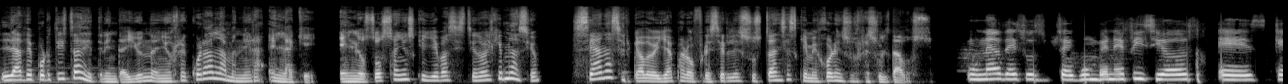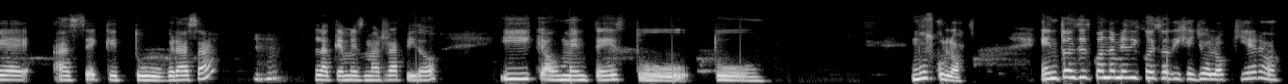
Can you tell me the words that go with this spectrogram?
La deportista de 31 años recuerda la manera en la que, en los dos años que lleva asistiendo al gimnasio, se han acercado a ella para ofrecerle sustancias que mejoren sus resultados. Uno de sus, según beneficios, es que hace que tu grasa la quemes más rápido y que aumentes tu, tu músculo. Entonces, cuando me dijo eso, dije, yo lo quiero,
